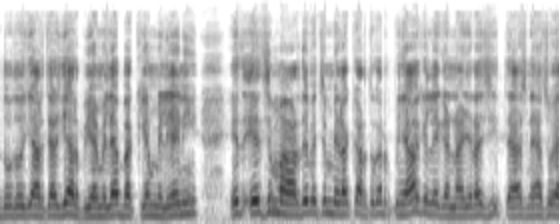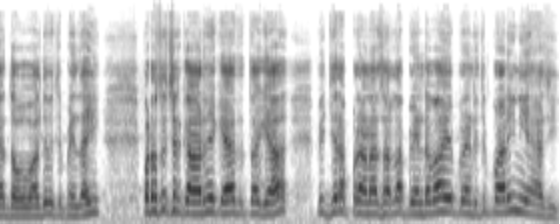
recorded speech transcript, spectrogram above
2 2 4 4000 ਰੁਪਇਆ ਮਿਲਿਆ ਬਾਕੀਆਂ ਮਿਲਿਆ ਨਹੀਂ। ਇਹ ਇਸ ਮਾਰ ਦੇ ਵਿੱਚ ਮੇਰਾ ਘੱਟ ਤੋਂ ਘੱਟ 50 ਕਿੱਲੇ ਗੰਨਾ ਜਿਹੜਾ ਸੀ ਤੈਸ ਨੈਸ ਹੋਇਆ ਦੋਵਾਲ ਦੇ ਵਿੱਚ ਪੈਂਦਾ ਸੀ। ਪਰ ਉੱਥੇ ਸਰਕਾਰ ਨੇ ਕਹਿ ਦਿੱਤਾ ਗਿਆ ਵੀ ਜਿਹੜਾ ਪੁਰਾਣਾ ਸਾਲਾ ਪਿੰਡ ਵਾ ਇਹ ਪਿੰਡ 'ਚ ਪਾਣੀ ਨਹੀਂ ਆਇਆ ਸੀ।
